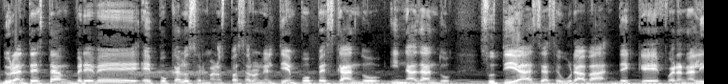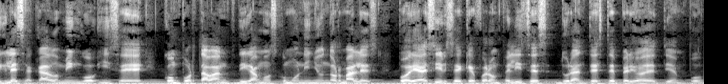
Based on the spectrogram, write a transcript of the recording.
Durante esta breve época los hermanos pasaron el tiempo pescando y nadando. Su tía se aseguraba de que fueran a la iglesia cada domingo y se comportaban, digamos, como niños normales. Podría decirse que fueron felices durante este periodo de tiempo.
